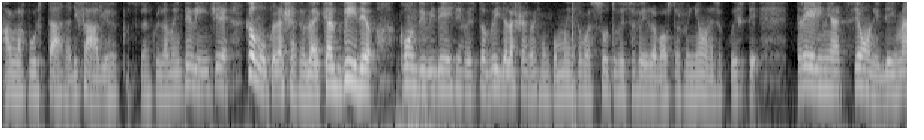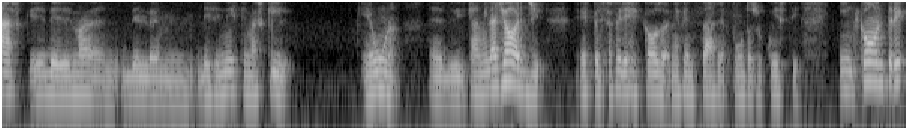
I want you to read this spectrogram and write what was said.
alla portata di Fabio che può tranquillamente vincere. Comunque lasciate un like al video, condividete questo video, lasciate anche un commento qua sotto per sapere la vostra opinione su queste tre eliminazioni dei maschi, dei, del, mm, dei tennisti maschili e una eh, di Camila Giorgi e per sapere che cosa ne pensate appunto su questi incontri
